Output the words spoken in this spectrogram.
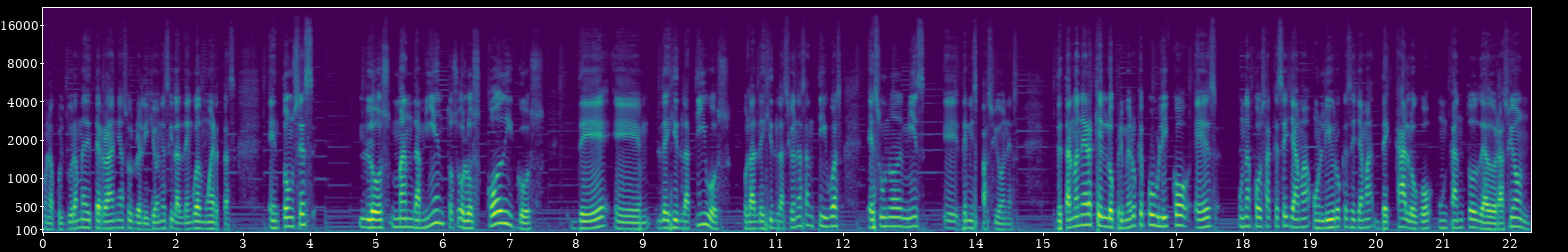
con la cultura mediterránea, sus religiones y las lenguas muertas. Entonces, los mandamientos o los códigos de eh, legislativos o las legislaciones antiguas es uno de mis, eh, de mis pasiones. De tal manera que lo primero que publico es una cosa que se llama, un libro que se llama Decálogo, un canto de adoración.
